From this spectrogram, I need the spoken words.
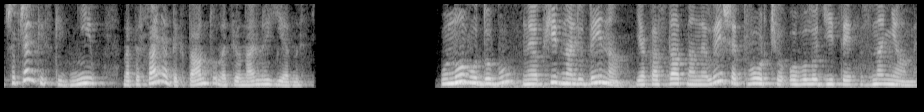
Шевченківських днів, написання диктанту національної єдності. У нову добу необхідна людина, яка здатна не лише творчо оволодіти знаннями,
